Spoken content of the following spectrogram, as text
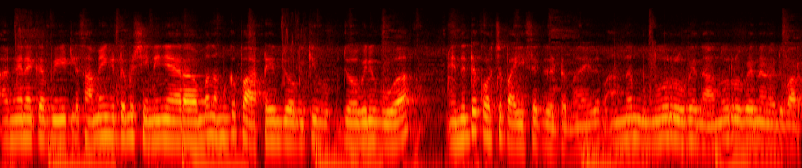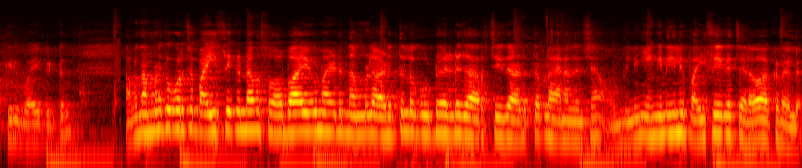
അങ്ങനെയൊക്കെ വീട്ടിൽ സമയം കിട്ടുമ്പോൾ ശനി ഞായറാകുമ്പോൾ നമുക്ക് പാർട്ട് ടൈം ജോബിക്ക് ജോബിന് പോവുക. എന്നിട്ട് കുറച്ച് പൈസ ഒക്കെ കിട്ടും. അതായത് അന്ന് മുന്നൂറ് രൂപ നാനൂറ് രൂപ ഒരു വർക്കിന് പോയി കിട്ടും. അപ്പോൾ നമ്മളിപ്പോൾ കുറച്ച് പൈസ ഒക്കെ ഉണ്ടാകുമ്പോൾ സ്വാഭാവികമായിട്ട് നമ്മൾ അടുത്തുള്ള കൂട്ടുകാരുടെ ചർച്ച ചെയ്ത് അടുത്ത പ്ലാൻ എന്ന് വെച്ചാൽ ഒന്നില്ലെങ്കിൽ എങ്ങനെയെങ്കിലും പൈസയൊക്കെ ചിലവാക്കണമല്ലോ.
